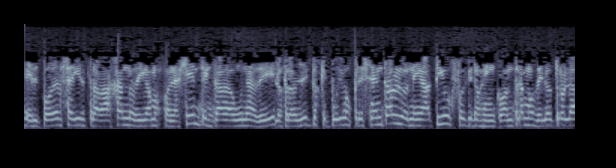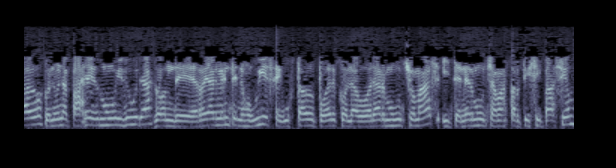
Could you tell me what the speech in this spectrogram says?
el poder seguir trabajando, digamos, con la gente en cada una de los proyectos que pudimos presentar, lo negativo fue que nos encontramos del otro lado con una pared muy dura donde realmente nos hubiese gustado poder colaborar mucho más y tener mucha más participación.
